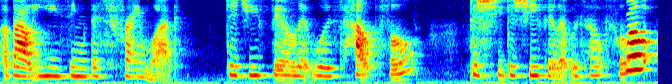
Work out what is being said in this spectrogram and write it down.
about using this framework? Did you feel it was helpful? Does she does she feel it was helpful? Well,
